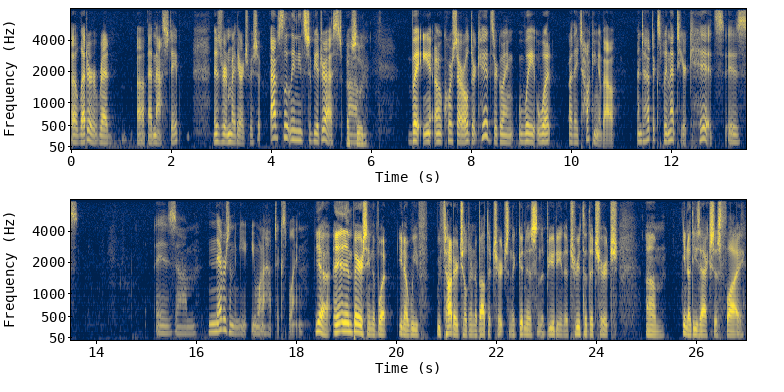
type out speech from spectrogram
a letter read uh, at mass today. It was written by the archbishop. Absolutely needs to be addressed. Absolutely. Um, but you know, of course, our older kids are going, "Wait, what are they talking about?" And to have to explain that to your kids is is um, never something you, you want to have to explain. yeah, and, and embarrassing of what you know we've we've taught our children about the church and the goodness and the beauty and the truth of the church. Um, you know, these acts just fly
